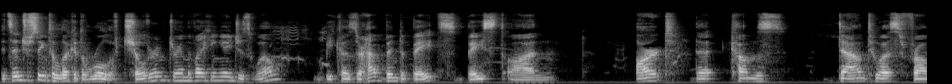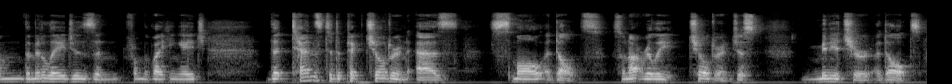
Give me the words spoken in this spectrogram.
It's interesting to look at the role of children during the Viking Age as well, because there have been debates based on art that comes down to us from the Middle Ages and from the Viking Age that tends to depict children as small adults. So, not really children, just miniature adults.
